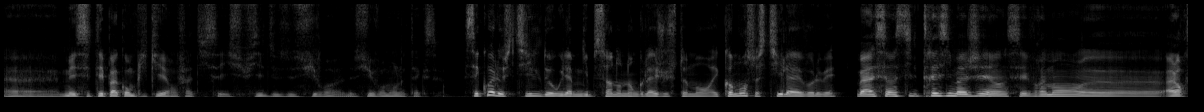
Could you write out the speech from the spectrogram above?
euh, mais c'était pas compliqué en fait. Il, il suffisait de, de suivre, de suivre vraiment le texte. C'est quoi le style de William Gibson en anglais justement? Et comment ce style a évolué? Bah, C'est un style très imagé, hein. c'est vraiment... Euh... Alors,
